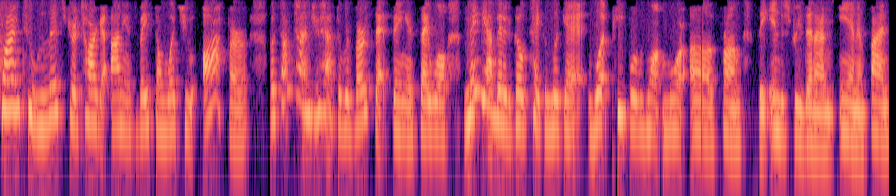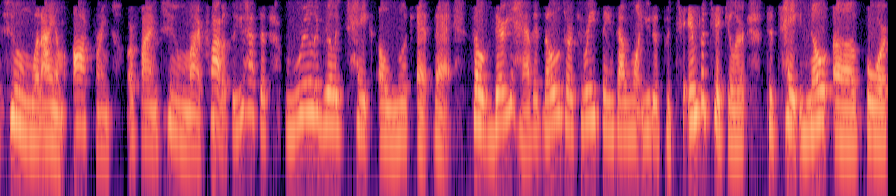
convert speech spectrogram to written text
trying to list your target audience based on what you offer, but sometimes you have to reverse that thing and say, well, maybe I better go take a look at what people want more of from the industry that I'm in and fine tune what I am offering or fine tune my product. So you have to really, really take a look at that. So there you have it. Those are three things I want you to, in particular, to take note of for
